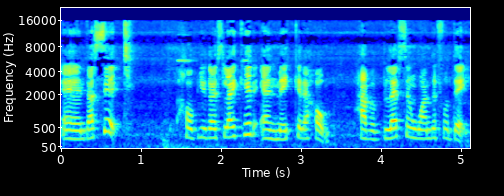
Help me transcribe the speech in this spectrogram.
and that's it. Hope you guys like it and make it at home. Have a blessed and wonderful day.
